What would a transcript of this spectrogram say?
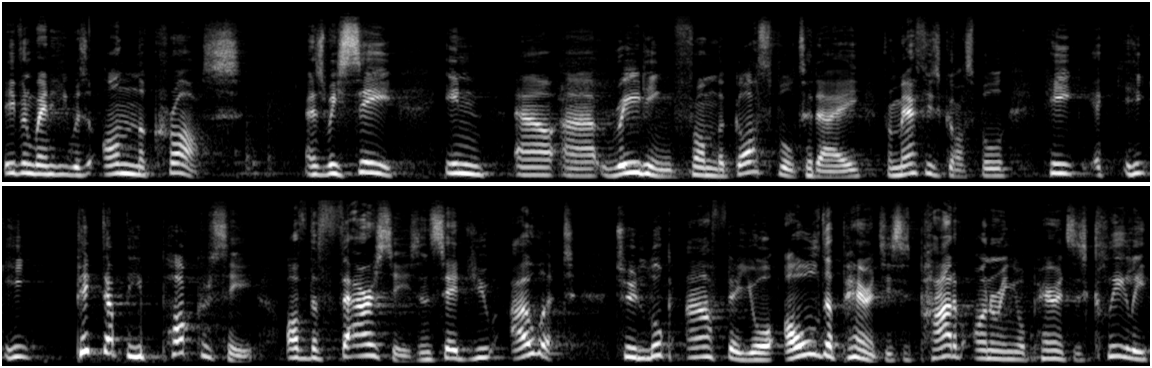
even when he was on the cross. As we see in our uh, reading from the gospel today, from Matthew's gospel, he, he, he picked up the hypocrisy of the Pharisees and said, You owe it to look after your older parents. This is part of honoring your parents, is clearly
